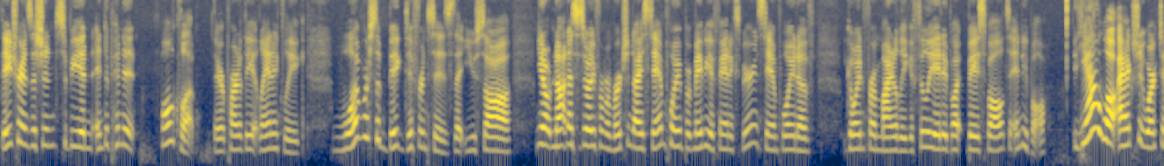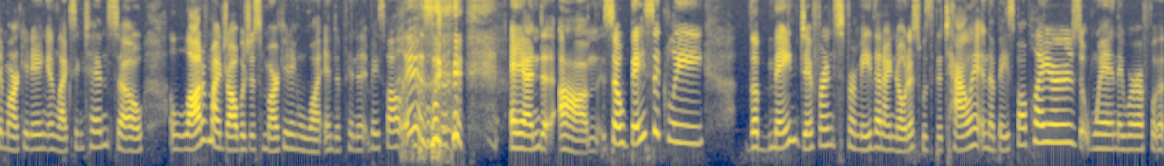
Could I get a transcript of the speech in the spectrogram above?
They transitioned to be an independent ball club. They were part of the Atlantic League. What were some big differences that you saw, you know, not necessarily from a merchandise standpoint, but maybe a fan experience standpoint of going from minor league affiliated b- baseball to indie ball? Yeah, well, I actually worked in marketing in Lexington, so a lot of my job was just marketing what independent baseball is. and um, so basically, the main difference for me that I noticed was the talent in the baseball players when they were aff-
